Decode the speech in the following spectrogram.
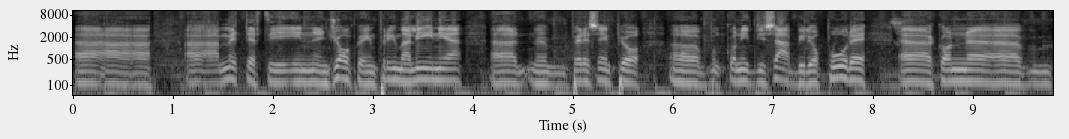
a, a, a, metterti in gioco in prima linea, eh, per esempio eh, con i disabili oppure con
